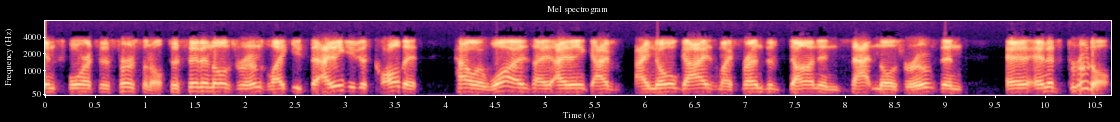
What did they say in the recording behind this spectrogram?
in sports is personal. To sit in those rooms, like you said, I think you just called it how it was. I, I think I've I know guys my friends have done and sat in those rooms and and, and it's brutal.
